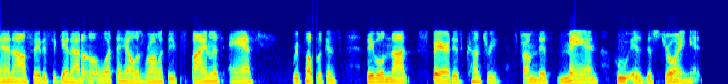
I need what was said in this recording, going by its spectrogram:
And I'll say this again I don't know what the hell is wrong with these spineless ass Republicans. They will not spare this country from this man who is destroying it.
